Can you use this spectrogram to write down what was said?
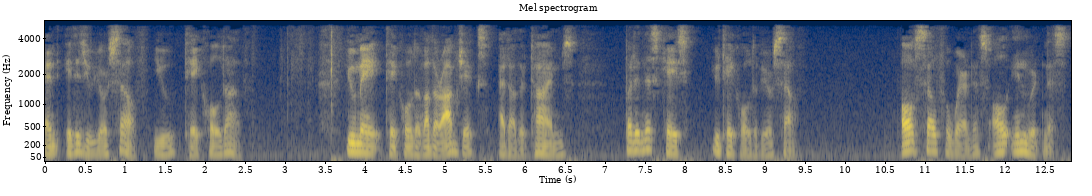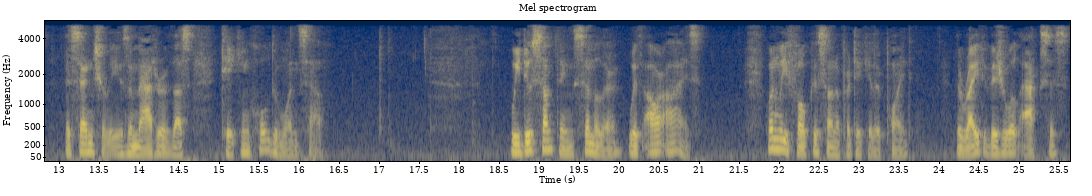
and it is you yourself you take hold of. You may take hold of other objects at other times, but in this case you take hold of yourself. All self awareness, all inwardness, essentially is a matter of thus taking hold of oneself. We do something similar with our eyes. When we focus on a particular point, the right visual axis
